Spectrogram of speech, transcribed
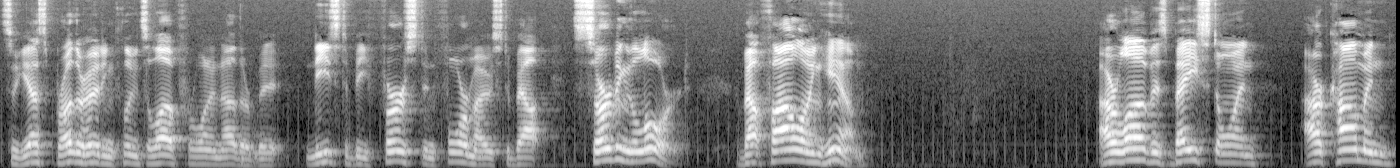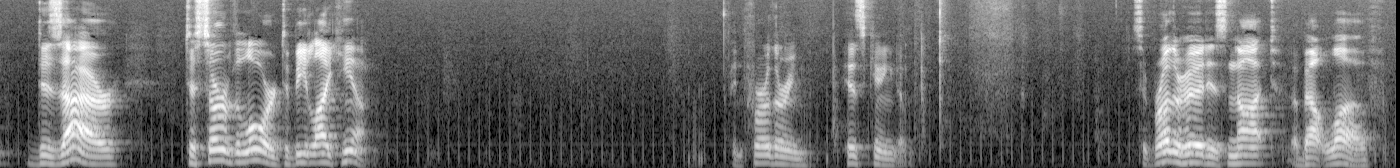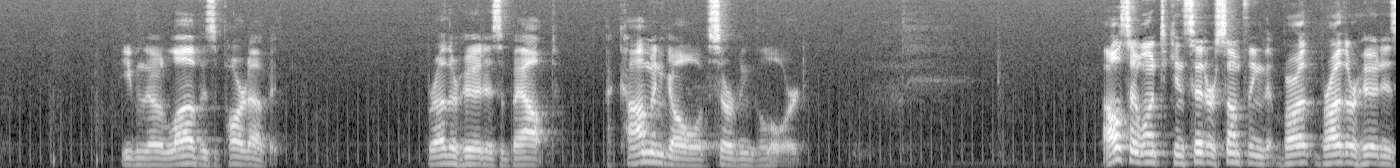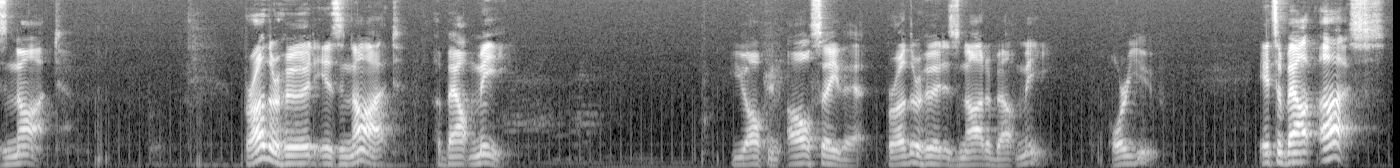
So, yes, brotherhood includes love for one another, but it needs to be first and foremost about serving the Lord, about following Him. Our love is based on our common desire to serve the Lord, to be like Him, in furthering His kingdom. So, brotherhood is not about love, even though love is a part of it. Brotherhood is about a common goal of serving the Lord. I also want to consider something that brotherhood is not. Brotherhood is not about me. You all can all say that. Brotherhood is not about me or you, it's about us.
